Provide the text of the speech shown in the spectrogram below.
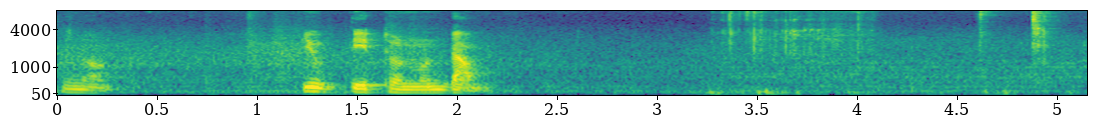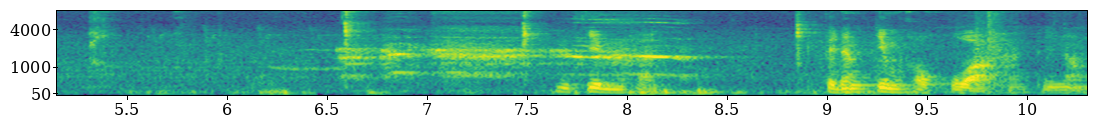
พี่น้อง อยู่ติดถนนดำน้ำจิ้มครับ เป็นน้ำจิ้มข้าวคั่วครับพี่น้อง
